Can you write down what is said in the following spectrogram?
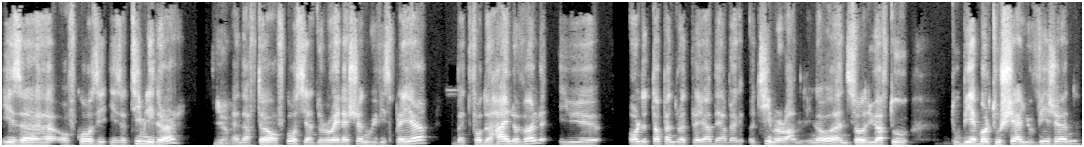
is uh, of course is a team leader yeah. and after of course he has the relation with his player but for the high level you, all the top 100 players they have a, a, team around you know and so you have to to be able to share your vision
